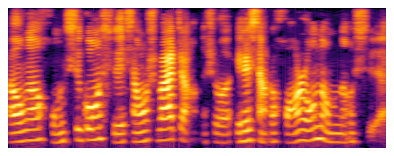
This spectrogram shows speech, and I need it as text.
然后跟洪七公学降龙十八掌的时候，也是想着黄蓉能不能学。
